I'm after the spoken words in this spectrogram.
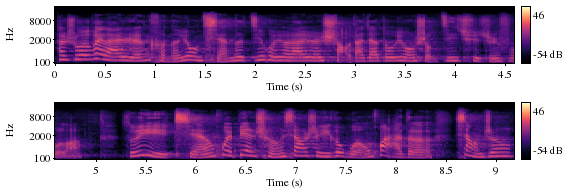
他说未来人可能用钱的机会越来越少，大家都用手机去支付了。所以钱会变成像是一个文化的象征，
